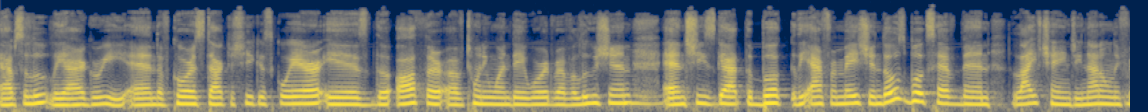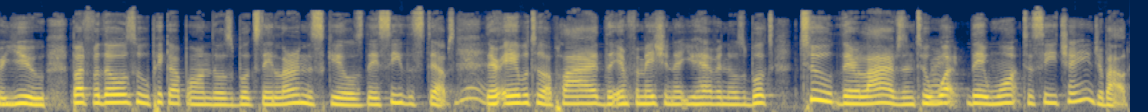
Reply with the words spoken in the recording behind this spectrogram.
Absolutely, I agree. And of course, Dr. Sheikah Square is the author of 21 Day Word Revolution, Mm-hmm. and she's got the book, The Affirmation. Those books have been life changing, not only for Mm-hmm. you, but for those who pick up on those books. They learn the skills, they see the steps, they're able to apply the information that you have in those books to their lives and to what they want to see change about.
